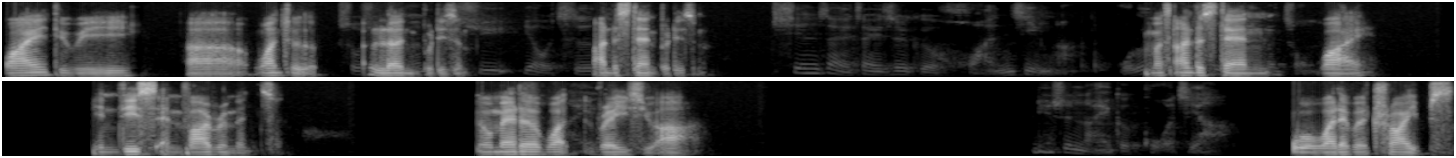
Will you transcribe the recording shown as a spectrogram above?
Why do we uh, want to learn Buddhism? understand Buddhism. We must understand why in this environment, no matter what race you are, or whatever tribes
